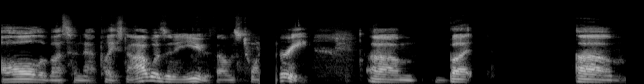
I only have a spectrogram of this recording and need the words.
all of us in that place. Now I wasn't a youth; I was 23, um, but um,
